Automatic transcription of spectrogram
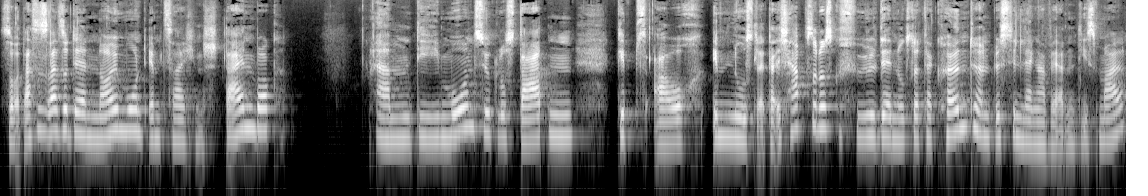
So, das ist also der Neumond im Zeichen Steinbock. Ähm, die Mondzyklusdaten gibt's auch im Newsletter. Ich habe so das Gefühl, der Newsletter könnte ein bisschen länger werden diesmal.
